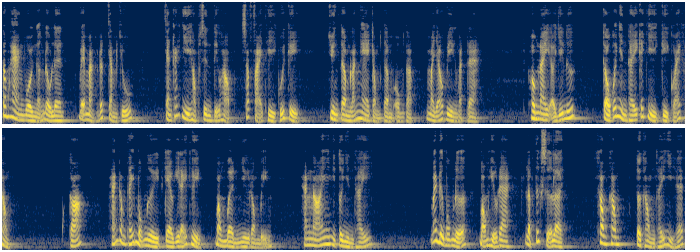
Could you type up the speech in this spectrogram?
Tông Hàng vội ngẩng đầu lên, vẻ mặt rất chăm chú. Chẳng khác gì học sinh tiểu học sắp phải thi cuối kỳ, chuyên tâm lắng nghe trọng tâm ôn tập mà giáo viên vạch ra. Hôm nay ở dưới nước, cậu có nhìn thấy cái gì kỳ quái không? Có, hắn trông thấy một người trèo dưới đáy thuyền, bồng bềnh như rồng biển. Hắn nói tôi nhìn thấy... Nói được một nửa, bỗng hiểu ra, lập tức sửa lời. Không không, tôi không thấy gì hết.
